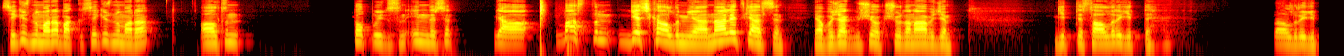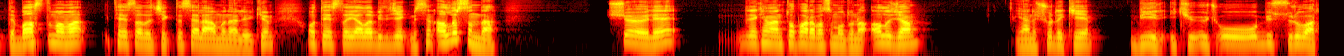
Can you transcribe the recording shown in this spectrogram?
8 numara bak. 8 numara altın toplayıcısını indirsin. Ya bastım geç kaldım ya. Nalet gelsin. Yapacak bir şey yok. Şuradan abicim. Gitti saldırı gitti. Saldırı gitti. Bastım ama Tesla da çıktı. Selamun aleyküm. O Tesla'yı alabilecek misin? Alırsın da. Şöyle direkt hemen top arabası moduna alacağım. Yani şuradaki 1, 2, 3 o bir sürü var.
